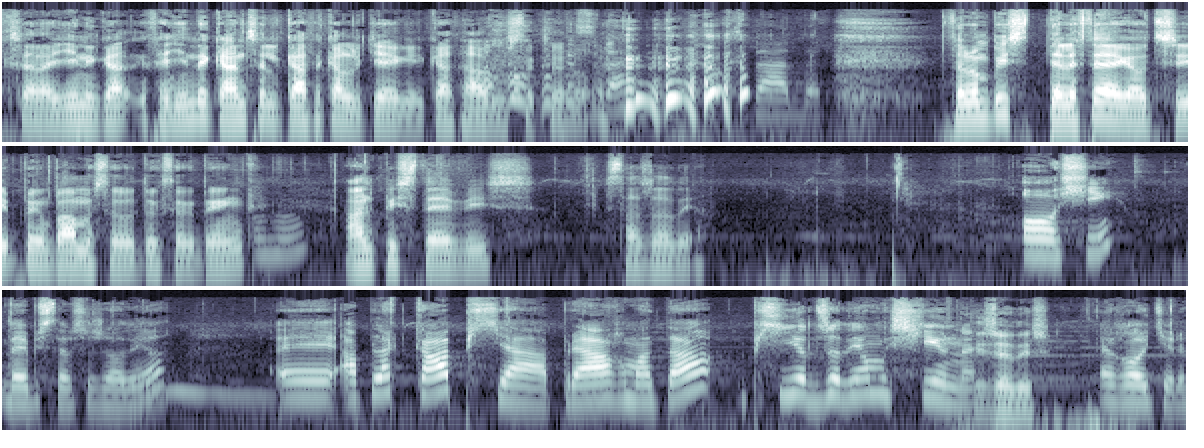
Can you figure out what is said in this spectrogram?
ξαναγίνει, κα- θα γίνεται cancel κάθε καλοκαίρι, κάθε Αύγουστο, ξέρω. Στάνταρ. Θέλω να πεις τελευταία ερώτηση πριν πάμε στο Truth or Drink. Αν πιστεύεις στα ζώδια. Όχι, δεν πιστεύω στα ζώδια. Ε, απλά κάποια πράγματα, π.χ. για το ζώδιο μου ισχύουν. Τι ζώδιος; Εγώ καιρό.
